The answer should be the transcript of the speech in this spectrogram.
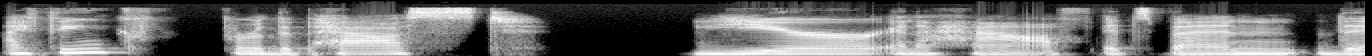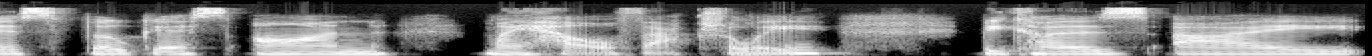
I think for the past year and a half, it's been this focus on my health, actually, because I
